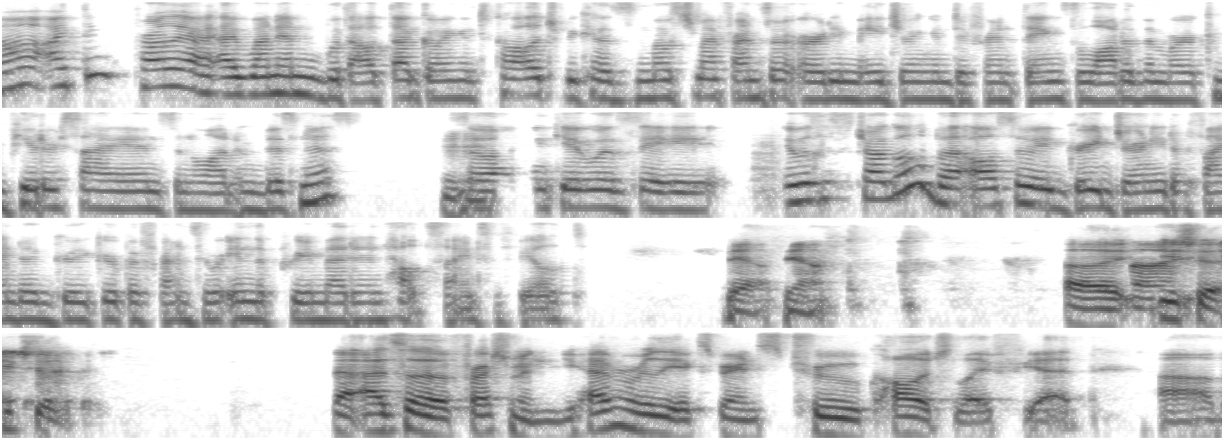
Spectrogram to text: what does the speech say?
Uh, I think probably I, I, went in without that going into college because most of my friends are already majoring in different things. A lot of them are computer science and a lot in business. Mm-hmm. So I think it was a it was a struggle, but also a great journey to find a great group of friends who were in the pre med and health sciences field. Yeah, yeah. Uh, uh, Isha, Isha, as a freshman, you haven't really experienced true college life yet. Uh,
